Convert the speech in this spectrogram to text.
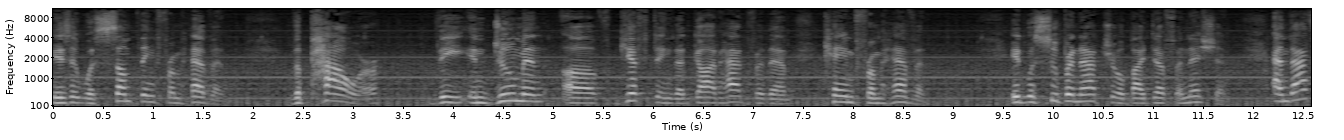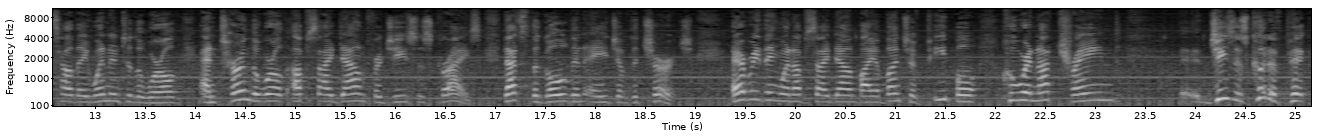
is it was something from heaven. The power, the endowment of gifting that God had for them came from heaven. It was supernatural by definition. And that's how they went into the world and turned the world upside down for Jesus Christ. That's the golden age of the church. Everything went upside down by a bunch of people who were not trained. Jesus could have picked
